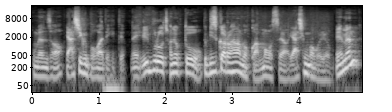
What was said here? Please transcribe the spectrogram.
보면서 야식을 먹어야 되기 때문에 일부러 저녁도 그 미숫가루 하나 먹고 안 먹었어요. 야식 먹으려고. 왜냐면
